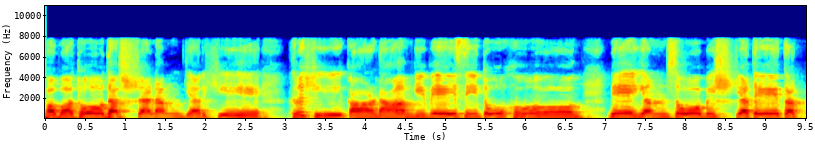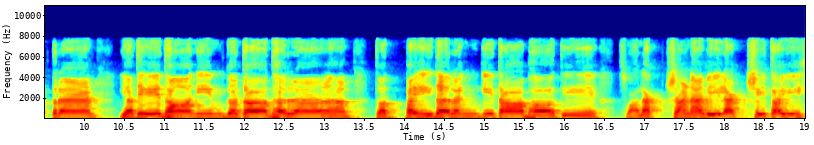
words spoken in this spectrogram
भवतो दर्शनं यर्ह्ये हृषीकाणां विवेसितुः नेयं सोऽभिष्यते तत्र यदेधानीं गताधर। त्वत्पैदरङ्गिता भाते स्वलक्षणविलक्षितैः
